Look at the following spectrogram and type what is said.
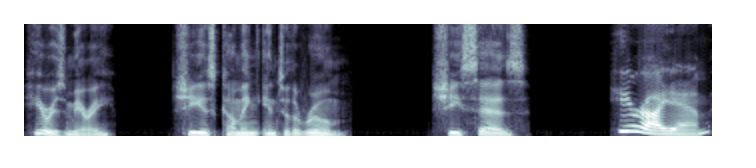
Here is Mary. She is coming into the room. She says, Here I am.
